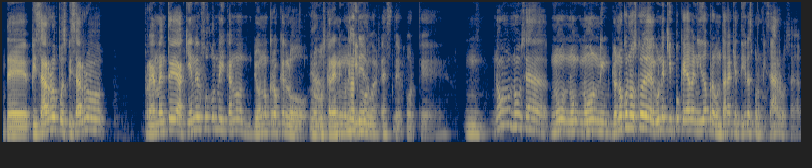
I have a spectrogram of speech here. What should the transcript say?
de Pizarro, pues Pizarro... Realmente aquí en el fútbol mexicano yo no creo que lo, lo No, buscaré en ningún no tiene equipo. lugar. Este, No. porque mm, no, no, o sea, no, no, no, ni- yo no conozco de algún equipo que haya venido a preguntar a qué Tigres por Pizarro, o sea,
